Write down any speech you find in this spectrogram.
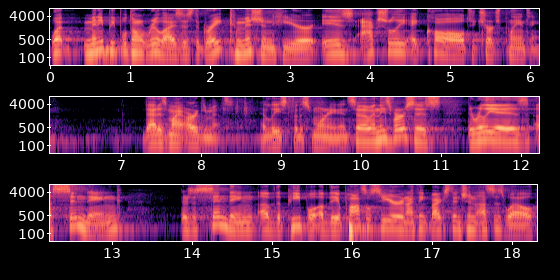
what many people don't realize is the Great Commission here is actually a call to church planting. That is my argument, at least for this morning. And so in these verses, there really is ascending there's a sending of the people, of the apostles here, and I think by extension, us as well.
